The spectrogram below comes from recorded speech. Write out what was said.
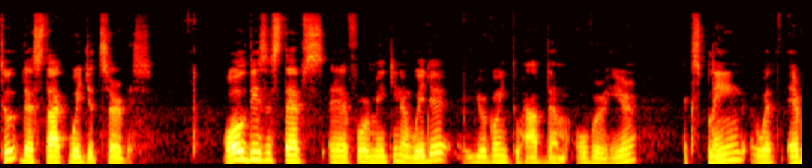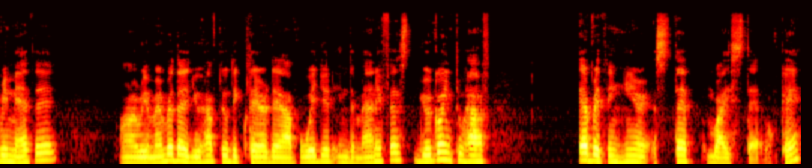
to the stack widget service. All these steps uh, for making a widget you're going to have them over here explained with every method uh, remember that you have to declare the app widget in the manifest. You're going to have everything here step by step okay?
